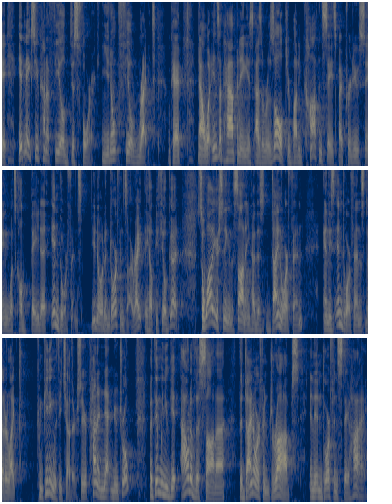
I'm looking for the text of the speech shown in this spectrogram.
Okay, it makes you kind of feel dysphoric. You don't feel right. Okay, now what ends up happening is as a result, your body compensates by producing what's called beta endorphins. You know what endorphins are, right? They help you feel good. So while you're sitting in the sauna, you have this dynorphin and these endorphins that are like competing with each other. So you're kind of net neutral. But then when you get out of the sauna, the dynorphin drops and the endorphins stay high.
